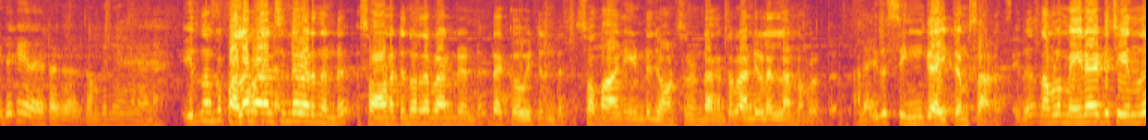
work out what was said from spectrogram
ഇതൊക്കെ ഏതായിട്ടാ കമ്പനി എങ്ങനെയാണ് ഇത് നമുക്ക് പല ബ്രാൻഡ്സിന്റെ വരുന്നുണ്ട്. സോണറ്റ് എന്ന് പറഞ്ഞ ബ്രാൻഡ് ഉണ്ട് ഡെക്കോവിറ്റ് ഉണ്ട് സൊമാനി ഉണ്ട് ജോൺസൺ ഉണ്ട് അങ്ങനത്തെ ബ്രാൻഡുകളെല്ലാം നമ്മൾ എടുത്തിട്ടുണ്ട്. ഇത് സിങ്ക് ഐറ്റംസ് ആണ്. ഇത് നമ്മൾ മെയിൻ ആയിട്ട് ചെയ്യുന്നത്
